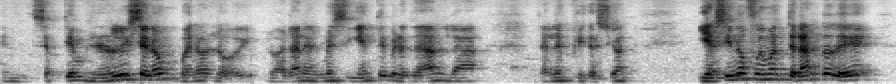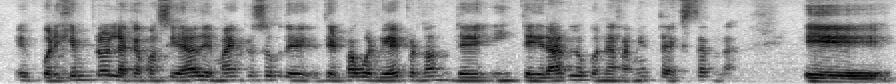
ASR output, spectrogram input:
en, septiembre no lo hicieron, bueno, lo, lo, harán el mes siguiente, pero te dan la, te dan la explicación. Y así nos fuimos enterando de, eh, por ejemplo, la capacidad de Microsoft, de, Power BI, perdón, de integrarlo con herramientas externas. Eh,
